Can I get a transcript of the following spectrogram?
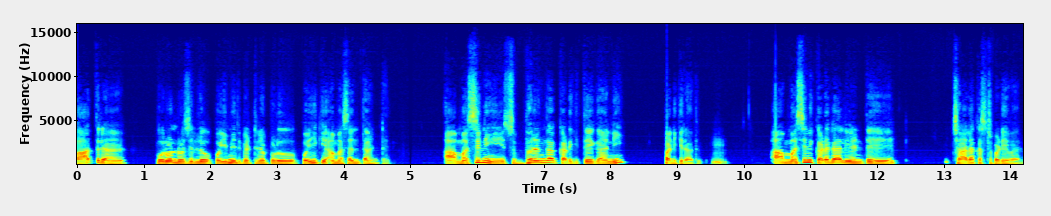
పాత్ర పూర్వం రోజుల్లో పొయ్యి మీద పెట్టినప్పుడు పొయ్యికి ఆ మసి అంతా అంటది. ఆ మసిని శుభ్రంగా కడిగితే గాని పనికిరాదు. ఆ మసిని కడగాలి అంటే చాలా కష్టపడేవారు.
